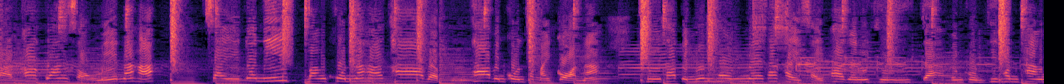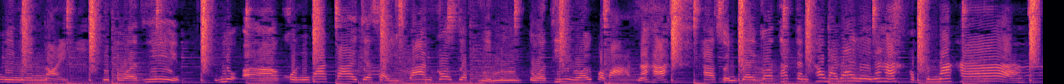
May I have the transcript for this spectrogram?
บาทผ้ากว้าง 2 เมตรนะคะ ใส่ตัวนี้บางคนนะคะ ถ้าแบบถ้าเป็นคนสมัยก่อนนะ คือถ้าเป็นรุ่นพ่อรุ่นแม่ถ้าใครใส่ผ้าตัวนี้คือจะเป็นคนที่ค่อนข้างมีเงินหน่อยคือตัวที่ คนภาคใต้จะใส่อยู่บ้านก็จะผืนหนึ่งตัวที่ร้อยกว่าบาทนะคะถ้าสนใจก็ทักกันเข้ามาได้เลยนะคะ ขอบคุณมากค่ะ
